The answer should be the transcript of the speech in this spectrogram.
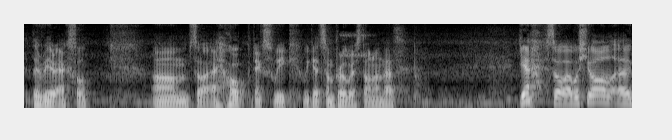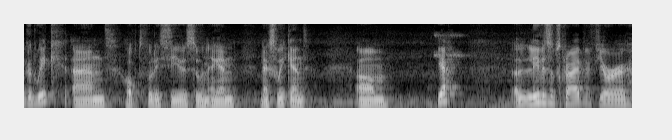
the rear axle. Um, so I hope next week we get some progress done on that yeah, so I wish you all a good week and hopefully see you soon again next weekend. Um, yeah, uh, leave a subscribe if you're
